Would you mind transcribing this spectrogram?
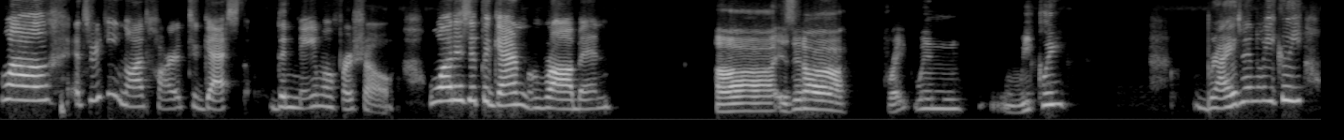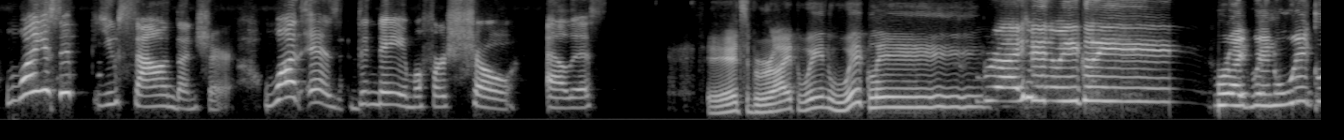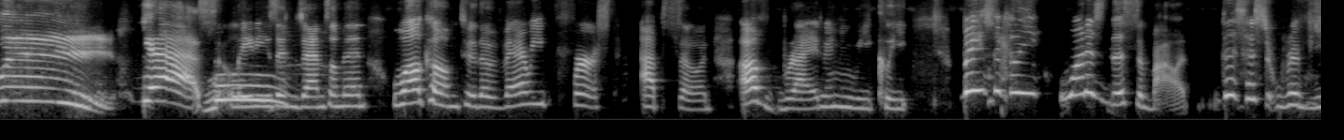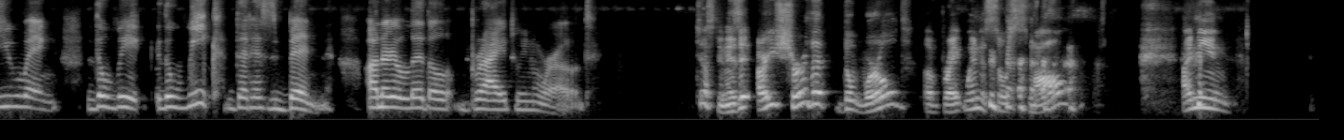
Well, it's really not hard to guess the name of our show. What is it again, Robin? Uh, is it a Brightwin Weekly? Brightwin Weekly? Why is it you sound unsure? What is the name of our show, Alice? It's Brightwin Weekly. Brightwin Weekly! Brightwin Weekly! Yes, Woo! ladies and gentlemen, welcome to the very first episode of Brightwin Weekly. Basically, what is this about? This is reviewing the week, the week that has been on our little Brightwin world. Justin, is it? Are you sure that the world of Brightwin is so small? I mean,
